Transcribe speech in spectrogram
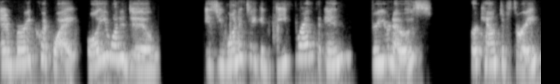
And a very quick way, all you want to do is you want to take a deep breath in through your nose for a count of three.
